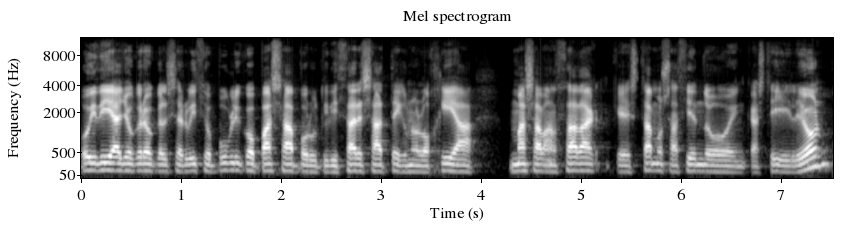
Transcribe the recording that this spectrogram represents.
Hoy día yo creo que el servicio público pasa por utilizar esa tecnología más avanzada que estamos haciendo en Castilla y León,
